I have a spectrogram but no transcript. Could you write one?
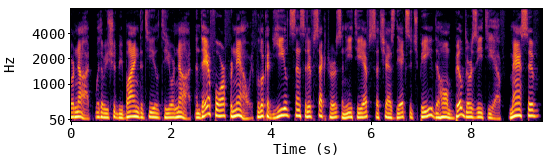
or not, whether we should be buying the TLT or not. And therefore, for now, if we look at yield sensitive sectors and ETFs such as the XHB, the Home Builders ETF, massive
